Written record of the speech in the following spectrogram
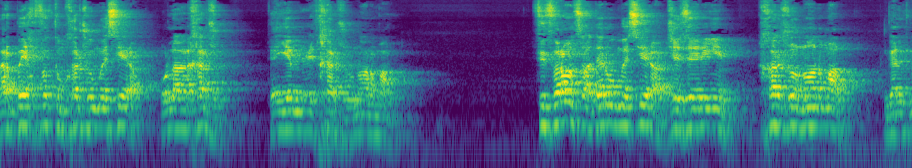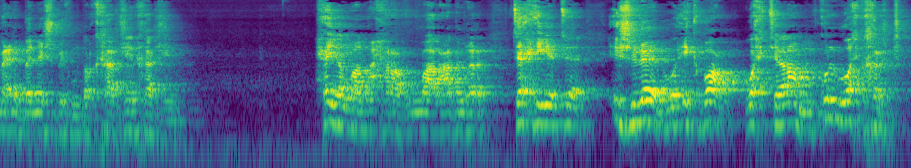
ربي يحفظكم خرجوا مسيرة. والله خرجوا. في أيام العيد خرجوا normal. في فرنسا داروا مسيرة جزائريين. خرجوا normal. قال لك ما على بالناش بكم درك خارجين خارجين. حي الله الأحرار والله العظيم غير تحية إجلال وإكبار واحترام لكل واحد خرج.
